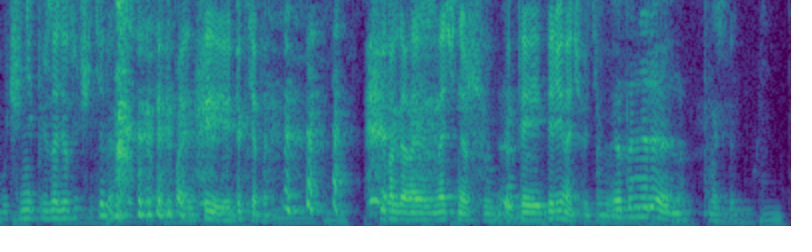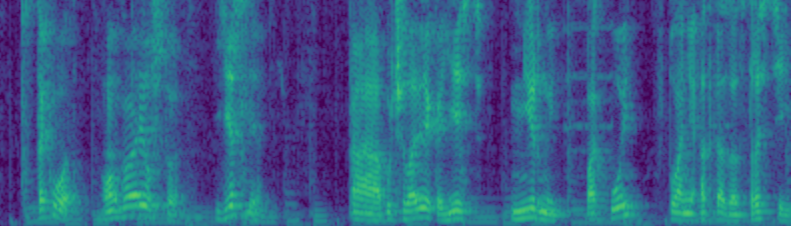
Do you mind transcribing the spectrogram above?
Ученик превзойдет учителя. Ты эпиктета. Ну, Когда начнешь ты переиначивать его Это нереально. мысли. Так вот, он говорил, что если а, у человека есть мирный покой в плане отказа от страстей,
